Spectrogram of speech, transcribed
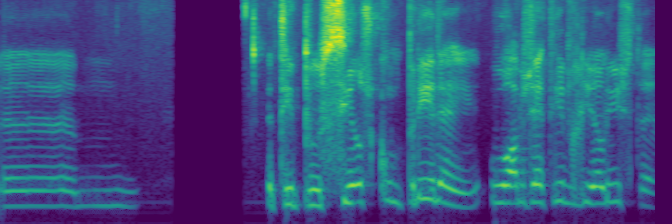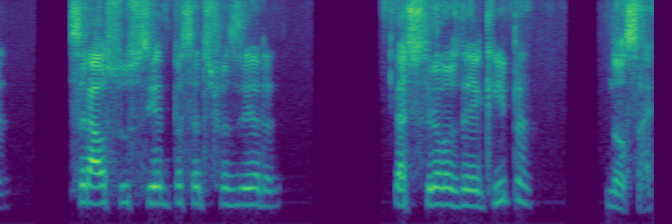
Hum, tipo, se eles cumprirem o objetivo realista, será o suficiente para satisfazer as estrelas da equipa? Não sei.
